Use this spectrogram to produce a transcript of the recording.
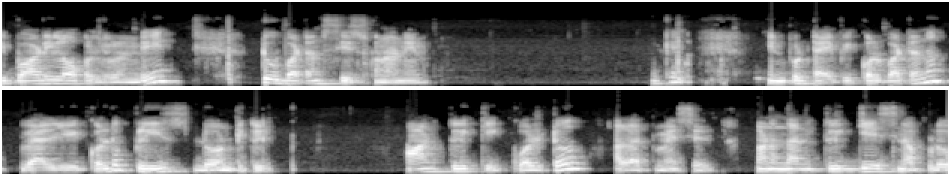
ఈ బాడీ లోపల చూడండి. టూ బటన్స్ తీసుకున్నాను నేను. Okay input type equal button value equal to please don't click on click equal to alert message మనం దాన్ని క్లిక్ చేసినప్పుడు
